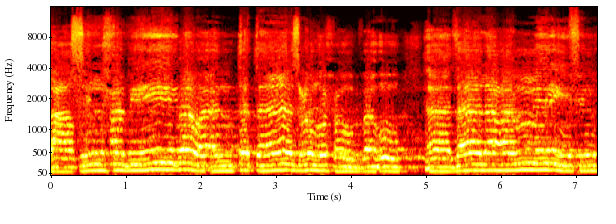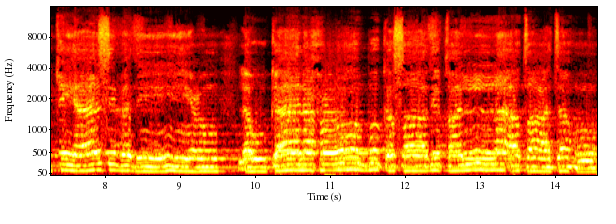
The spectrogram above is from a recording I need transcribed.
تعصي الحبيب وأنت تزعم حبه. هذا لعمري في القياس بديع. لو كان حبك صادقا لأطعته.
